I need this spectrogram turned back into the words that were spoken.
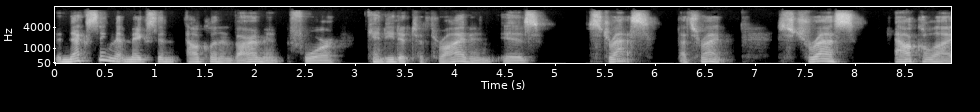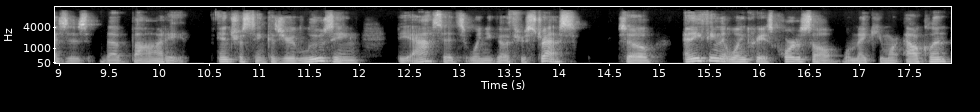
The next thing that makes an alkaline environment for candida to thrive in is stress. That's right. Stress alkalizes the body. Interesting, because you're losing the acids when you go through stress. So anything that will increase cortisol will make you more alkaline,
